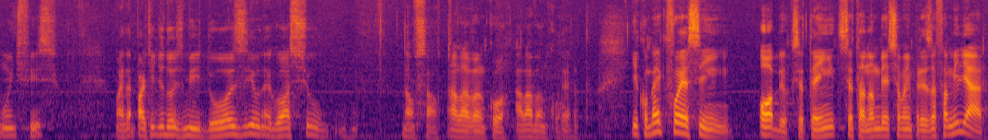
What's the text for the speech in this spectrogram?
uhum. muito difícil. Mas a partir de 2012 o negócio dá um salto. Alavancou. Alavancou. Certo. E como é que foi assim? Óbvio que você tem, você está no ambiente, é uma empresa familiar.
